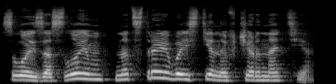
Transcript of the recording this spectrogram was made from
слой за слоем, надстраивая стены в черноте.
